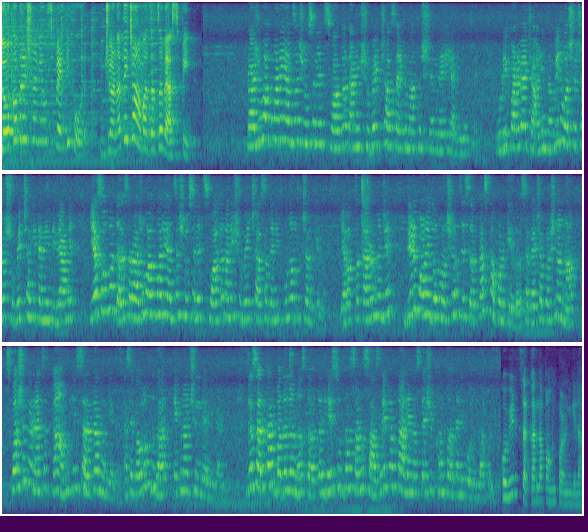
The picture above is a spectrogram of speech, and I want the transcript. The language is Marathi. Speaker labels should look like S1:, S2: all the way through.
S1: लोकप्रश्न न्यूज ट्वेंटी फोर जनतेच्या आवाजाचं व्यासपीठ.
S2: राजू वाघमारे यांचं शिवसेनेत स्वागत आणि शुभेच्छा असं एकनाथ शिंदे यांनी म्हटले गुढीपाडव्याच्या आणि नवीन वर्षाच्या शुभेच्छाही त्यांनी दिल्या आहेत. यासोबतच राजू वाघमारे यांचं शिवसेनेत स्वागत आणि शुभेच्छा असा त्यांनी पुनरुच्चार केला. यामागचं कारण म्हणजे दीड पावणे दोन वर्ष जे सरकार स्थापन केलं सगळ्याच्या प्रश्नांना स्पर्श करण्याचं काम हे सरकारनं केलं असे गौरवोद्गार एकनाथ शिंदे यांनी काढले. जर सरकार बदललं नसतं तर हे सुद्धा सण साजरे करता आले नसते अशी खंत त्यांनी बोलून दाखवली.
S3: कोविड सरकारला पाहून पळून गेला.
